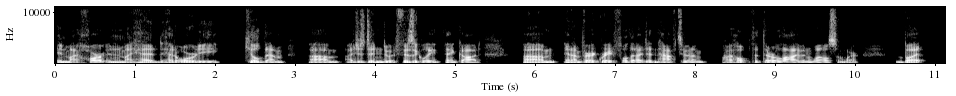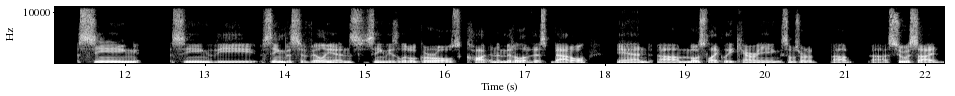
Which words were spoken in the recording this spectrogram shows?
in my heart and in my head had already killed them. Um, I just didn't do it physically, thank God. Um, and I'm very grateful that I didn't have to, and I'm I hope that they're alive and well somewhere. But seeing seeing the seeing the civilians, seeing these little girls caught in the middle of this battle, and um, most likely carrying some sort of uh, uh, suicide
